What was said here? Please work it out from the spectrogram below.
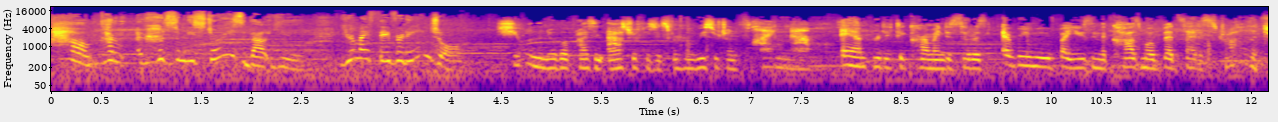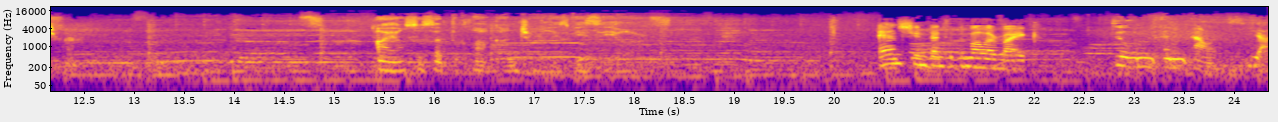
wow, God, I've heard so many stories about you. You're my favorite angel. She won the Nobel Prize in Astrophysics for her research on flying mammals. And predicted Carmine DeSoto's every move by using the Cosmo bedside astrologer. I also set the clock on Charlie's VCR. And she invented the Muller mic. Dylan and Alex. Yeah.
